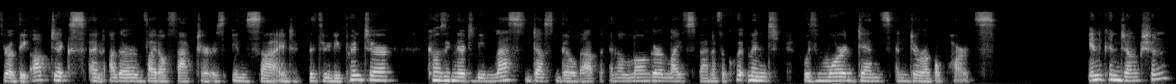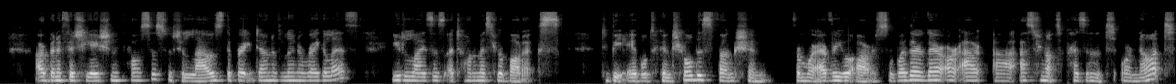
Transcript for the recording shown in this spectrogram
throughout the optics and other vital factors inside the 3D printer causing there to be less dust buildup and a longer lifespan of equipment with more dense and durable parts. In conjunction, our beneficiation process, which allows the breakdown of lunar regolith, utilizes autonomous robotics to be able to control this function from wherever you are. So whether there are uh, astronauts present or not,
